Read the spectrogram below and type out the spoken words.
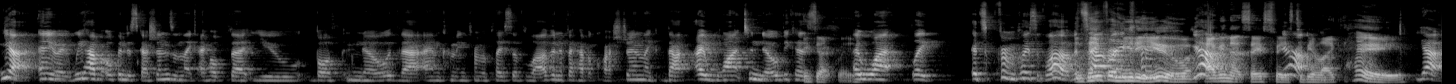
yeah. Anyway, we have open discussions, and like I hope that you both know that I'm coming from a place of love, and if I have a question like that, I want to know because exactly. I want like it's from a place of love. and It's same not for like, me to you, Yeah. having that safe space to be like, hey, Yeah,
